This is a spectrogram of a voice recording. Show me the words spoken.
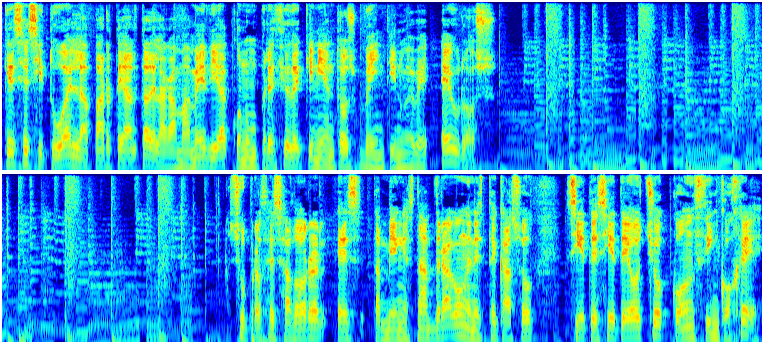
que se sitúa en la parte alta de la gama media con un precio de 529 euros. Su procesador es también Snapdragon, en este caso 778 con 5G.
